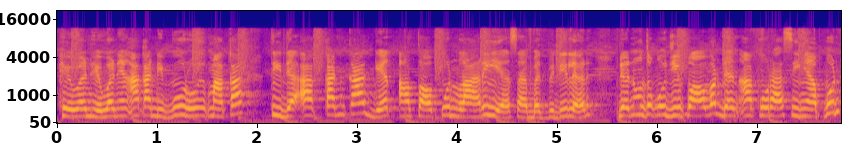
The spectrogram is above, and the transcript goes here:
hewan-hewan yang akan diburu maka tidak akan kaget ataupun lari ya sahabat bediler. Dan untuk uji power dan akurasinya pun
